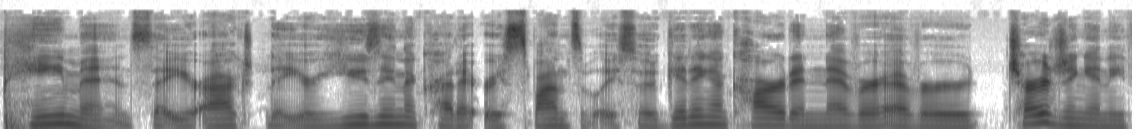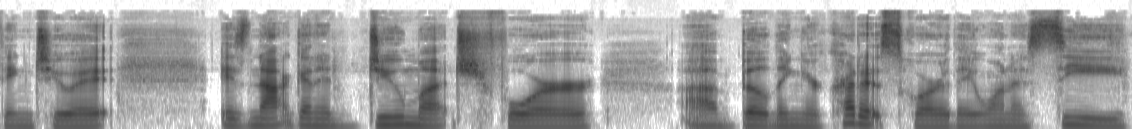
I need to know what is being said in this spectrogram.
payments that you're act- that you're using the credit responsibly. So getting a card and never ever charging anything to it is not going to do much for uh, building your credit score. They want to see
